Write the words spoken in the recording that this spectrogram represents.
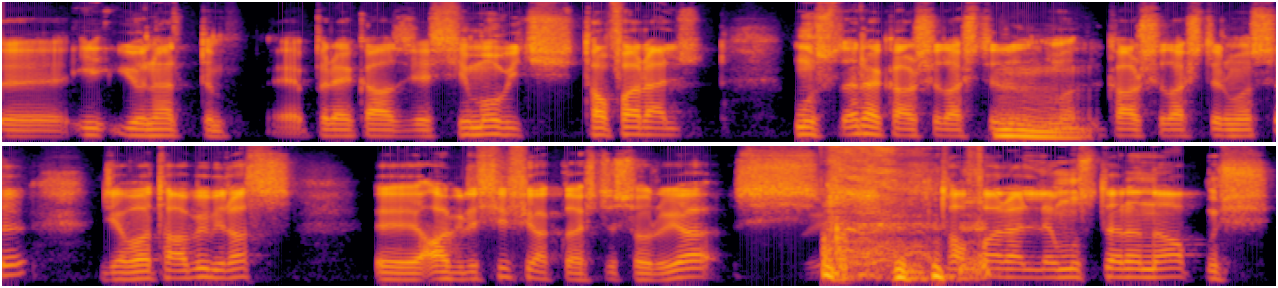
e, yönelttim e, Prekazi'ye. Simovic, Tafarel, Muslera karşılaştırma, hmm. karşılaştırması. Cevat abi biraz e, agresif yaklaştı soruya. Tafarel'le Muslera ne yapmış?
